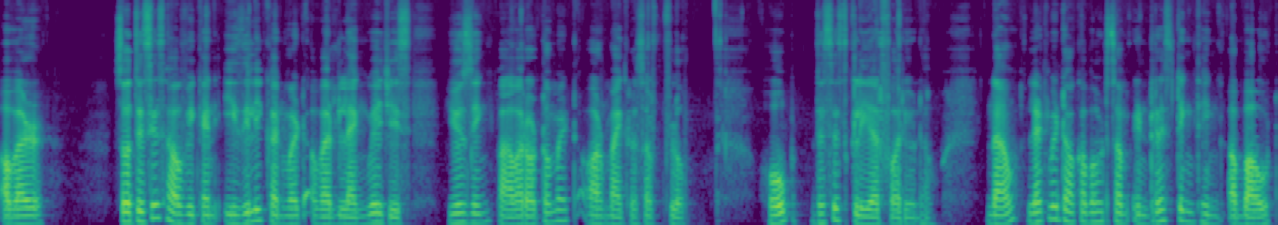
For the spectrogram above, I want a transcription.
our so this is how we can easily convert our languages using Power Automate or Microsoft Flow. Hope this is clear for you now. Now let me talk about some interesting thing about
